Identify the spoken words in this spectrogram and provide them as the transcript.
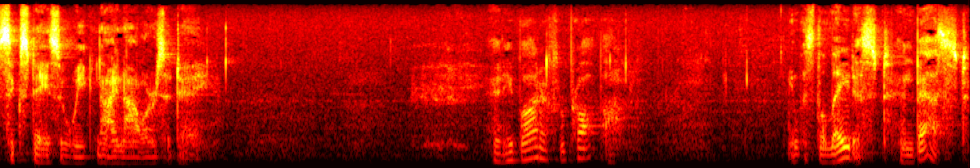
six days a week, nine hours a day. And he bought it for Prabhupada. It was the latest and best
